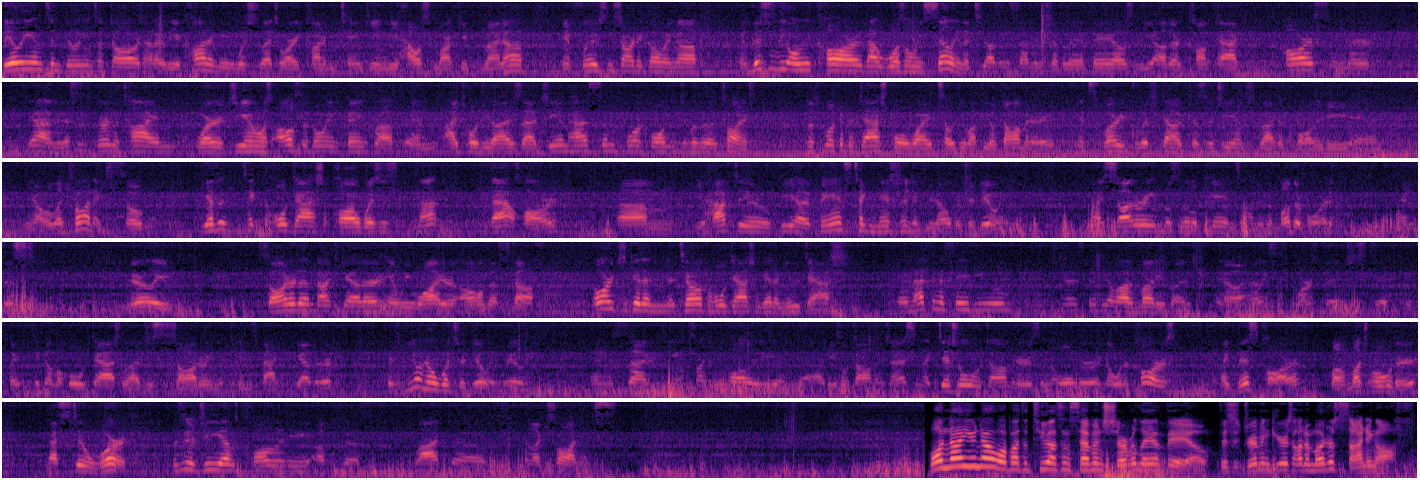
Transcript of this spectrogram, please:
billions and billions of dollars out of the economy, which led to our economy tanking. The house market ran up, inflation started going up, and this is the only car that was only selling the 2007 Chevrolet Aveos and the other compact cars. And they're, yeah, I mean, this is during the time where GM was also going bankrupt, and I told you guys that GM has some poor quality with electronics. Just look at the dashboard where I told you about the odometer. It's very glitched out because the GM's lack of quality and you know, electronics. So you have to take the whole dash apart, which is not that hard. Um, you have to be an advanced technician if you know what you're doing. By soldering those little pins onto the motherboard and just nearly solder them back together and rewire all the stuff. Or just get a, tear out the whole dash and get a new dash. And that's going to save you it's gonna be a lot of money, but you know, at least it's worth it just to take out the whole dash without just soldering the pins back together. Because you don't know what you're doing, really. And it's like, it's like the quality of uh, these odometers. And I've seen like digital odometers in older and older cars, like this car, well, much older, that still work. This is GM's quality of this lack of electronics. Well, now you know about the 2007 Chevrolet Aveo. This is Driven Gears Automotive signing off.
